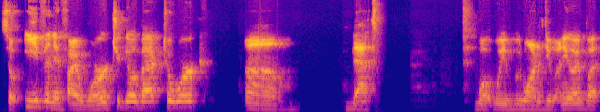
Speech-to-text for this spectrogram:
so even if I were to go back to work, um, that's what we would want to do anyway. But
